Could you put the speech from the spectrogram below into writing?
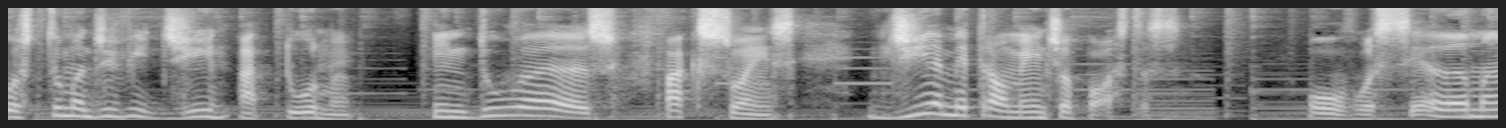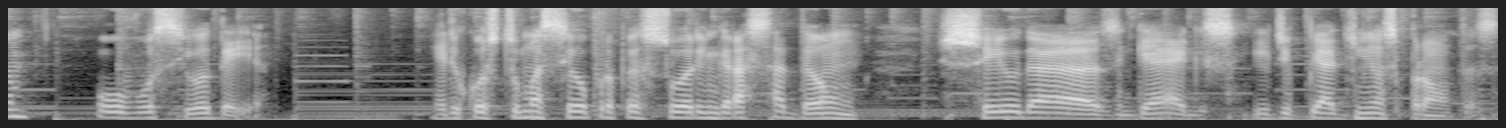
costuma dividir a turma em duas facções diametralmente opostas. Ou você ama ou você odeia. Ele costuma ser o professor engraçadão, cheio das gags e de piadinhas prontas.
